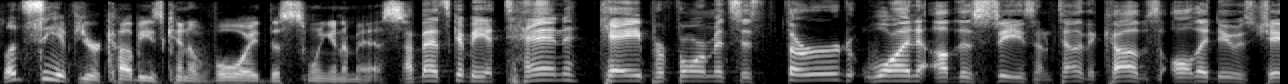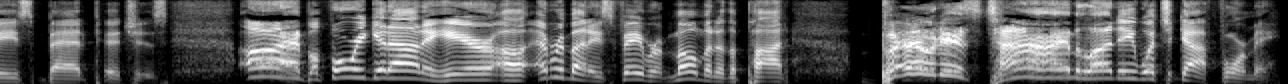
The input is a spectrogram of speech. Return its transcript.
Let's see if your Cubbies can avoid the swing and a miss. I bet it's going to be a 10K performance, his third one of the season. I'm telling you, the Cubs, all they do is chase bad pitches. All right, before we get out of here, uh, everybody's favorite moment of the pot. Bonus time, Lundy. What you got for me?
